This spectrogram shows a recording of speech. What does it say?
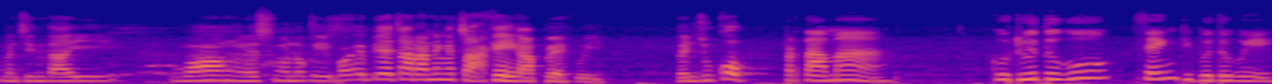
mencintai wong ya wis ngono kuwi. Pokoke piye carane ngecake kabeh kuwi. Ben cukup. Pertama, kudu tuku sing dibutuhi.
